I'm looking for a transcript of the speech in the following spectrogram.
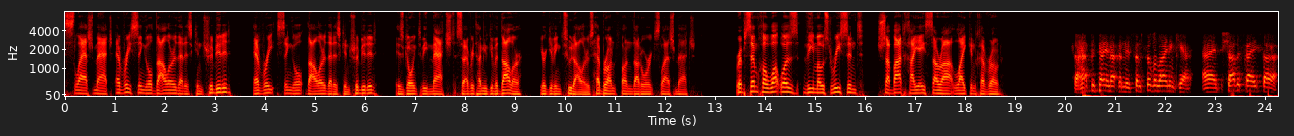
slash match. Every single dollar that is contributed, every single dollar that is contributed is going to be matched. So every time you give a dollar, you're giving two dollars. Hebronfund.org slash match. Reb Simcha, what was the most recent Shabbat Chaye Sarah like in Hebron? So I have to tell you, Nachum, there's some silver lining here. And Shabbos Chayei Sarah,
